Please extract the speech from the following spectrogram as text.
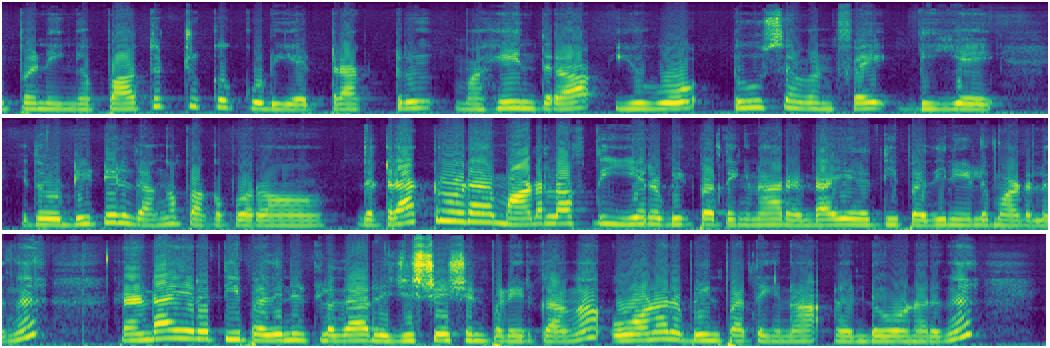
இப்போ நீங்கள் பார்த்துட்ருக்கக்கூடிய tractor Mahindra Yuvo two seven five DI இதோட டீட்டெயில் தாங்க பார்க்க போகிறோம் இந்த டிராக்டரோட மாடல் ஆஃப் தி இயர் அப்படின்னு பார்த்தீங்கன்னா ரெண்டாயிரத்தி பதினேழு மாடலுங்க ரெண்டாயிரத்தி பதினெட்டில் தான் ரெஜிஸ்ட்ரேஷன் பண்ணியிருக்காங்க. ஓனர் அப்படின்னு பார்த்தீங்கன்னா ரெண்டு ஓனருங்க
